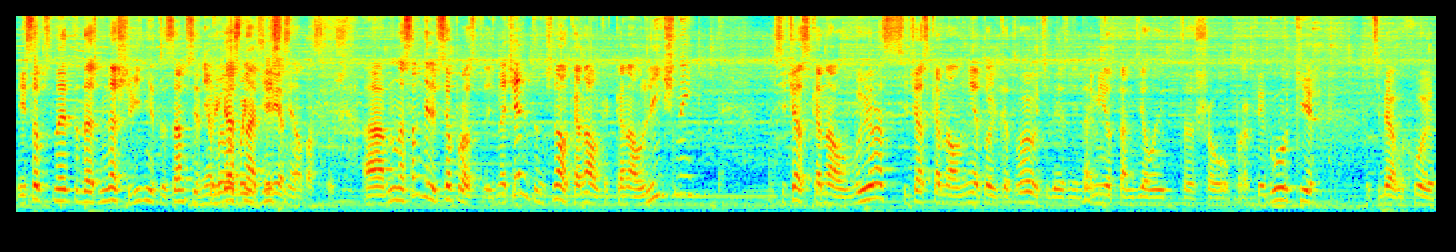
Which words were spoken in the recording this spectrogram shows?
И, собственно, это даже не наше видение, ты сам себе Мне было прекрасно бы объяснил. А, ну, на самом деле все просто. Изначально ты начинал канал как канал личный. Сейчас канал вырос. Сейчас канал не только твой. У тебя из Недомир там делает э, шоу про фигурки. У тебя выходят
